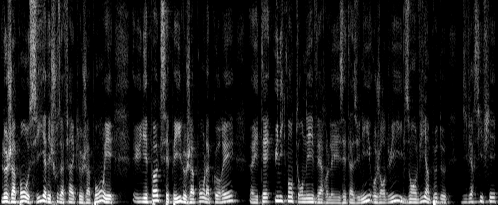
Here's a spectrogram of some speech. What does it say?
Le Japon aussi, il y a des choses à faire avec le Japon, et une époque, ces pays, le Japon, la Corée, euh, étaient uniquement tournés vers les États-Unis. Aujourd'hui, ils ont envie un peu de diversifier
